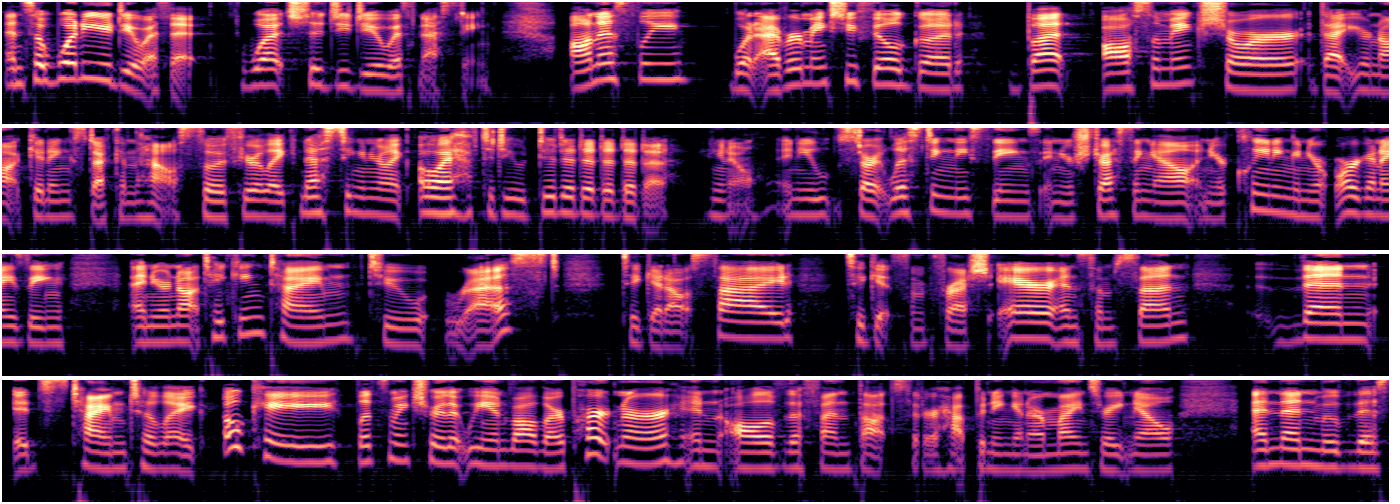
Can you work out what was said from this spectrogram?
And so what do you do with it? What should you do with nesting? Honestly, whatever makes you feel good, but also make sure that you're not getting stuck in the house. So if you're like nesting and you're like, "Oh, I have to do da da da da da," you know, and you start listing these things and you're stressing out and you're cleaning and you're organizing and you're not taking time to rest, to get outside, to get some fresh air and some sun, then it's time to like, okay, let's make sure that we involve our partner in all of the fun thoughts that are happening in our minds right now. And then move this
